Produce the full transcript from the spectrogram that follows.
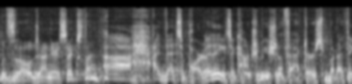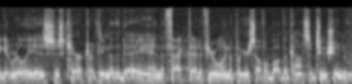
Was the whole January 6th thing? I, that's a part of it. I think it's a contribution of factors, but I think it really is just character at the end of the day. And the fact that if you're willing to put yourself above the Constitution,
